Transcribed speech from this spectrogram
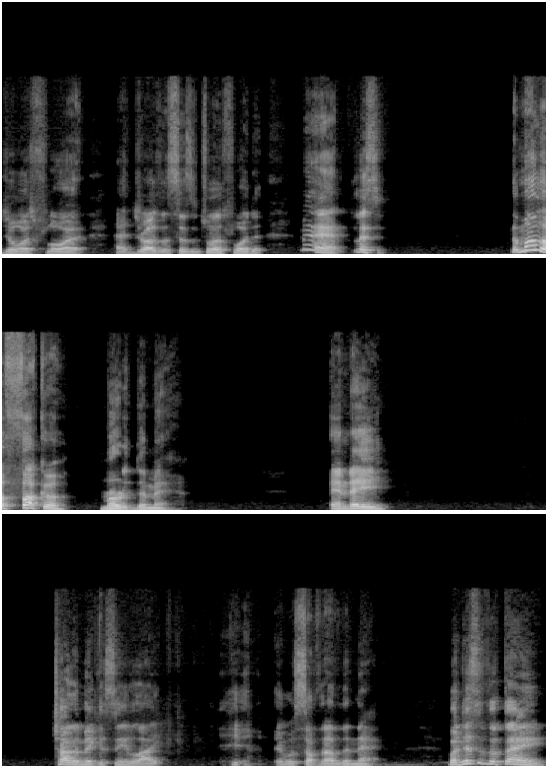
George Floyd had drugs and assistant George Floyd. Man, listen, the motherfucker murdered the man, and they try to make it seem like it was something other than that. But this is the thing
